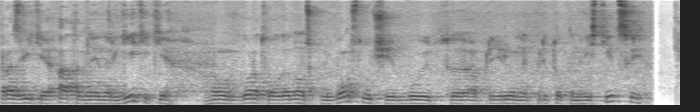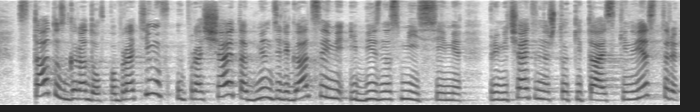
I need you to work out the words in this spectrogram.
развития атомной энергетики в город Волгодонск в любом случае будет определенный приток инвестиций. Статус городов-побратимов упрощает обмен делегациями и бизнес-миссиями. Примечательно, что китайские инвесторы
